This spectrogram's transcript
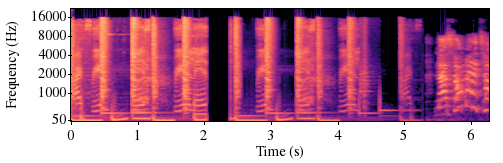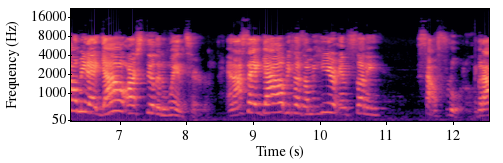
I real, real, real. Now, somebody told me that y'all are still in winter. And I say y'all because I'm here in sunny South Florida. But I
